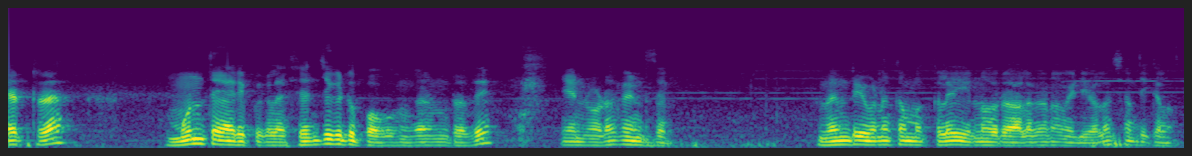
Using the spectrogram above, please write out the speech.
ஏற்ற முன் தயாரிப்புகளை செஞ்சுக்கிட்டு போகுங்கன்றது என்னோட வேண்டுதல். நன்றி வணக்கம் மக்களை. இன்னொரு அழகான வீடியோவில் சந்திக்கலாம்.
